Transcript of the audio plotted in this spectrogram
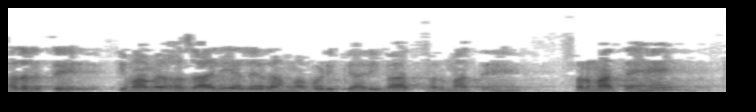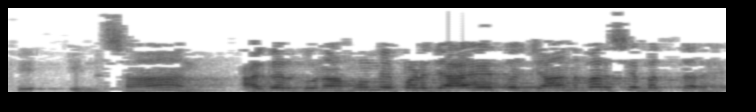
حضرت امام غزالی علیہ رحمہ بڑی پیاری بات فرماتے ہیں۔ فرماتے ہیں کہ انسان اگر گناہوں میں پڑ جائے تو جانور سے بدتر ہے،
